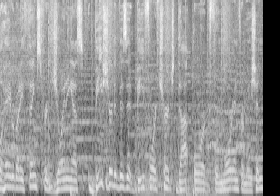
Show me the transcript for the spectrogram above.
Well, hey, everybody, thanks for joining us. Be sure to visit b4church.org for more information.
